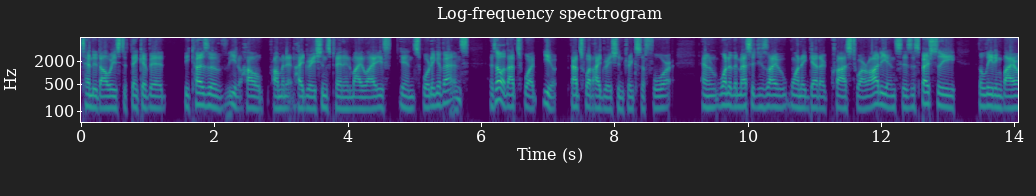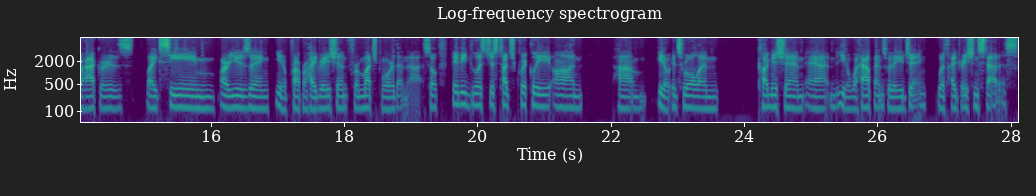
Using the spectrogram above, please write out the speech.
tended always to think of it because of, you know, how prominent hydration's been in my life in sporting events. And so that's what, you know, that's what hydration drinks are for. And one of the messages I want to get across to our audience is especially the leading biohackers like Siim are using, you know, proper hydration for much more than that. So maybe let's just touch quickly on, um, you know, its role in cognition and, you know, what happens with aging with hydration status.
